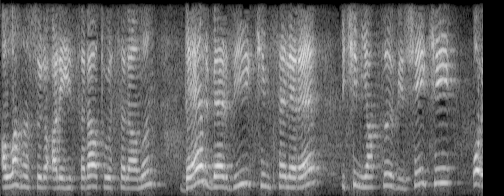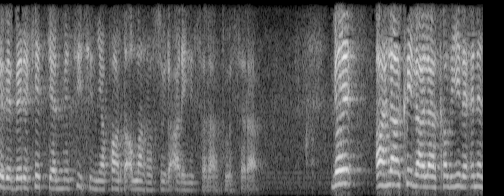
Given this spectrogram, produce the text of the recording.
Allah Resulü aleyhissalatu vesselamın değer verdiği kimselere için yaptığı bir şey ki o eve bereket gelmesi için yapardı Allah Resulü aleyhissalatu vesselam. Ve ahlakıyla alakalı yine Enes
